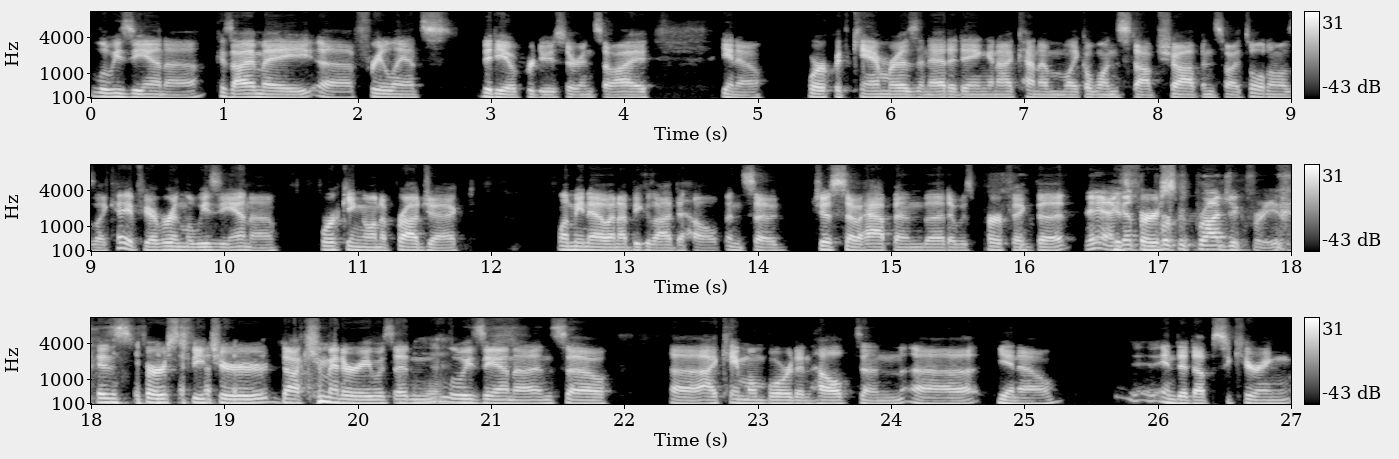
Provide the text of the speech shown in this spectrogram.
Louisiana, because I'm a uh, freelance video producer, and so I, you know, work with cameras and editing, and I kind of like a one-stop shop. And so I told him, I was like, "Hey, if you're ever in Louisiana working on a project." let me know and I'd be glad to help. And so just so happened that it was perfect that hey, I his got first the perfect project for you. his first feature documentary was in Yeah. Louisiana, and so uh, I came on board and helped, and uh, you know, ended up securing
